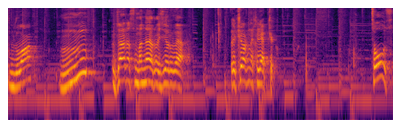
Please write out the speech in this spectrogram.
Два. м Зараз мене розірве чорний хлібчик. Соус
